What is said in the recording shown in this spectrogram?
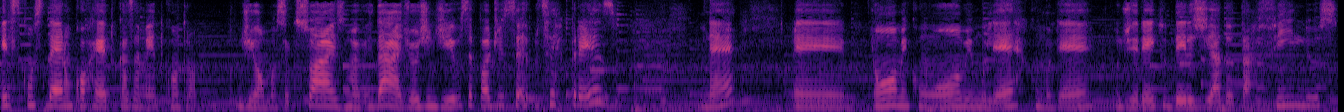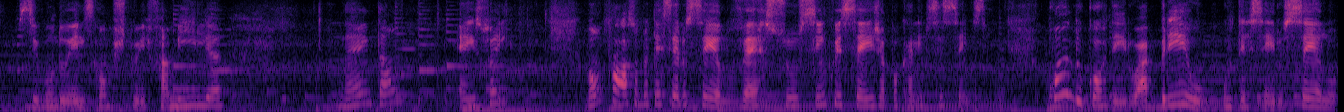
Eles consideram correto o casamento de homossexuais, não é verdade? Hoje em dia você pode ser, ser preso, né? É, homem com homem, mulher com mulher, o direito deles de adotar filhos, segundo eles constituir família, né? Então, é isso aí. Vamos falar sobre o terceiro selo, versos 5 e 6 de Apocalipse 6. Quando o cordeiro abriu o terceiro selo,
